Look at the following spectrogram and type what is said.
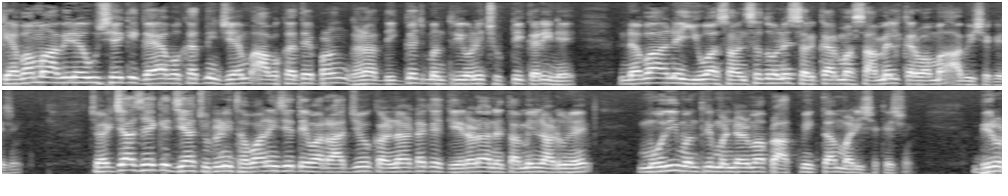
કહેવામાં આવી રહ્યું છે કે ગયા વખતની જેમ આ વખતે પણ ઘણા દિગ્ગજ મંત્રીઓની છુટ્ટી કરીને નવા અને યુવા સાંસદોને સરકારમાં સામેલ કરવામાં આવી શકે છે. ચર્ચા છે કે જ્યાં ચૂંટણી થવાની છે તેવા રાજ્યો કર્ણાટક, કેરળ અને તમિલનાડુને મોદી મંત્રીમંડળમાં પ્રાથમિકતા મળી શકે છે. બ્યુરો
